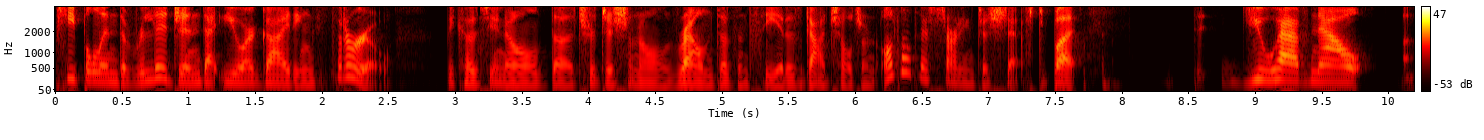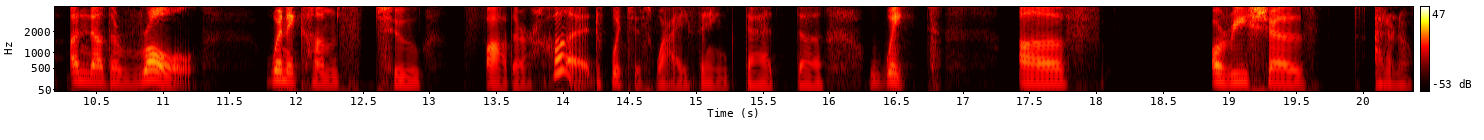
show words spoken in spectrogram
people in the religion that you are guiding through because, you know, the traditional realm doesn't see it as God children, although they're starting to shift. But you have now another role when it comes to fatherhood, which is why I think that the weight of Orisha's, I don't know,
